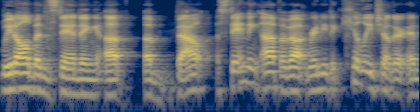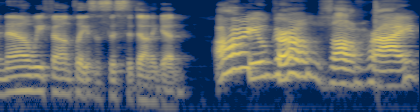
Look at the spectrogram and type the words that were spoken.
We'd all been standing up about standing up about ready to kill each other, and now we found places to sit down again. Are you girls all right?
